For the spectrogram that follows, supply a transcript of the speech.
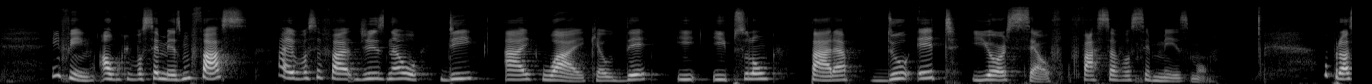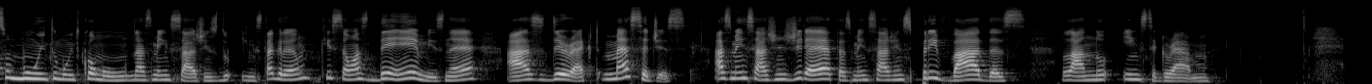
enfim, algo que você mesmo faz Aí você diz né, o DIY, que é o D-I-Y para Do It Yourself. Faça você mesmo. O próximo, muito, muito comum nas mensagens do Instagram, que são as DMs, né? As Direct Messages. As mensagens diretas, mensagens privadas lá no Instagram.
